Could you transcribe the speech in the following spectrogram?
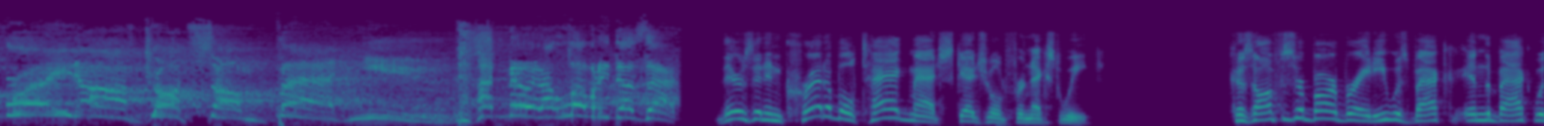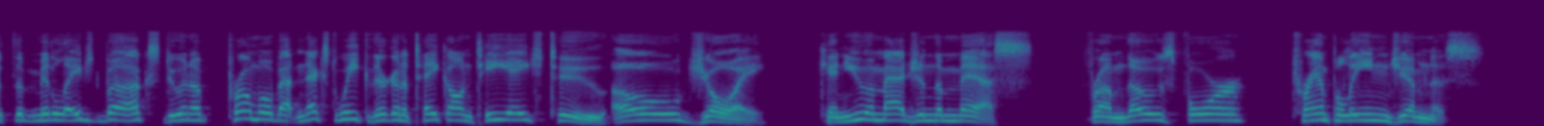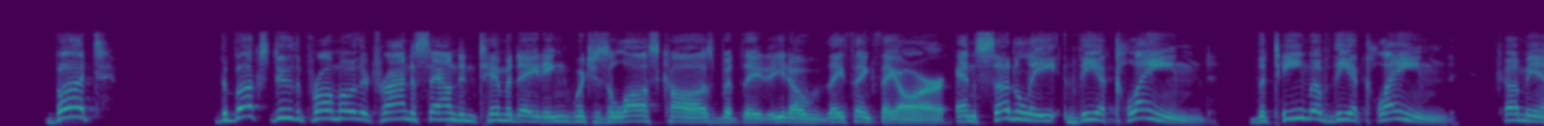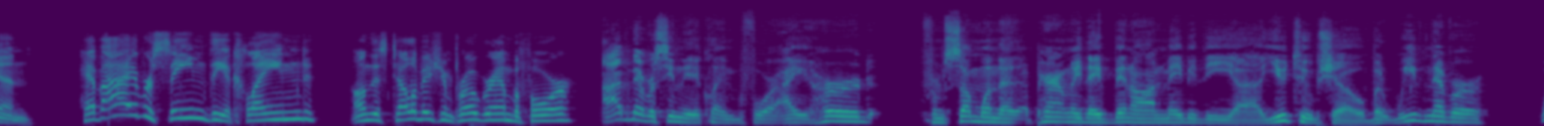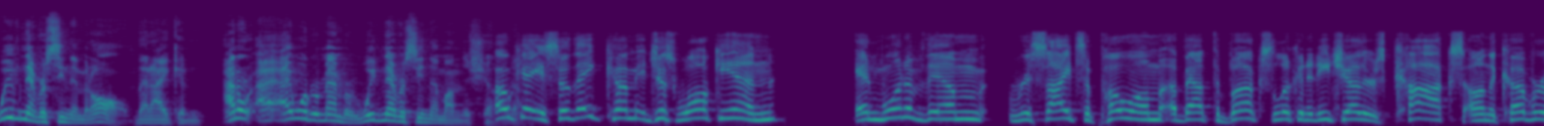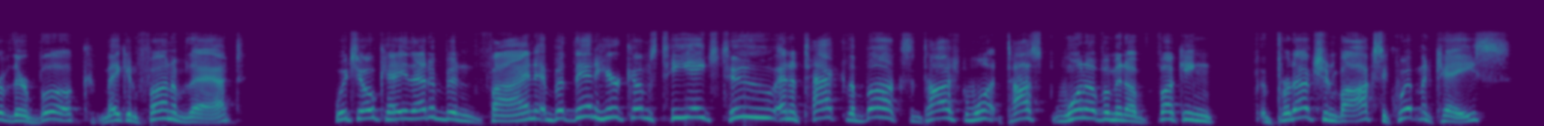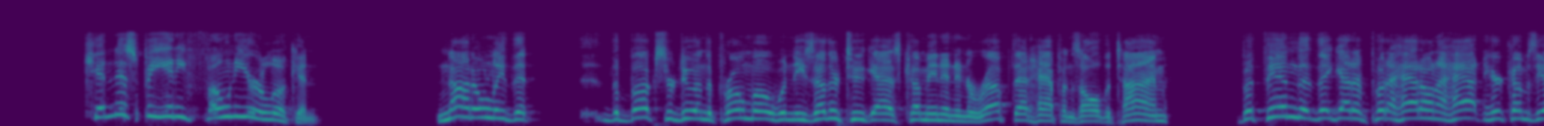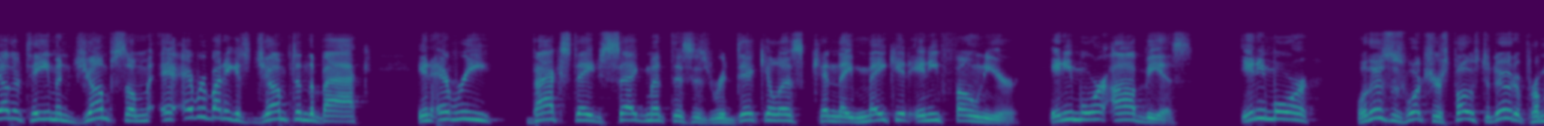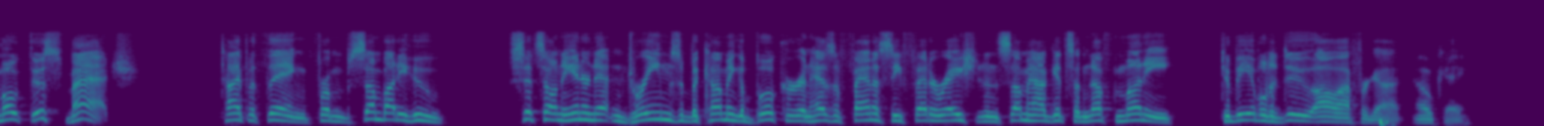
afraid I've got some bad news. I knew it. I love when he does that. There's an incredible tag match scheduled for next week. Because Officer Barbrady was back in the back with the middle aged Bucks doing a promo about next week they're going to take on TH2. Oh, joy. Can you imagine the mess from those four trampoline gymnasts? But the Bucks do the promo. They're trying to sound intimidating, which is a lost cause, but they, you know, they think they are. And suddenly the acclaimed, the team of the acclaimed come in. Have I ever seen the acclaimed on this television program before? I've never seen the acclaim before. I heard from someone that apparently they've been on maybe the uh, YouTube show, but we've never we've never seen them at all. That I can I don't I, I would remember. We've never seen them on the show. Okay, no. so they come just walk in and one of them recites a poem about the Bucks looking at each other's cocks on the cover of their book, making fun of that. Which okay, that'd have been fine. But then here comes TH2 and attack the Bucks and tossed one tossed one of them in a fucking production box, equipment case. Can this be any phonier looking? Not only that the Bucks are doing the promo when these other two guys come in and interrupt, that happens all the time. But then they got to put a hat on a hat, and here comes the other team and jumps them. Everybody gets jumped in the back in every backstage segment. This is ridiculous. Can they make it any phonier, any more obvious, any more, well, this is what you're supposed to do to promote this match type of thing from somebody who sits on the internet and dreams of becoming a booker and has a fantasy federation and somehow gets enough money to be able to do, oh, I forgot. Okay.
